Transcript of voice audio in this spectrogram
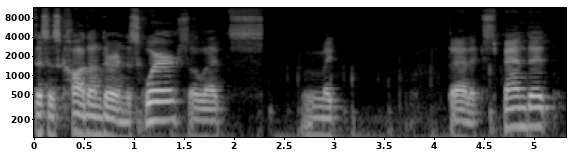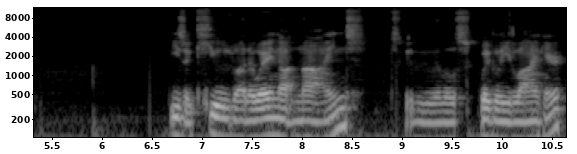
this is caught under in the square, so let's make that expanded. These are cubes, by the way, not nines. Let's give you a little squiggly line here.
